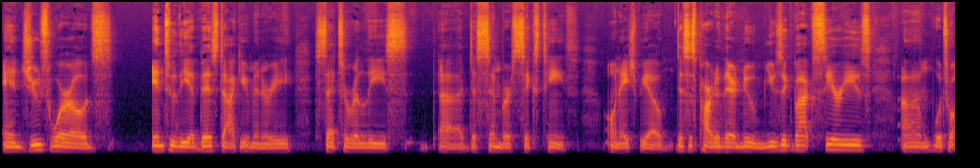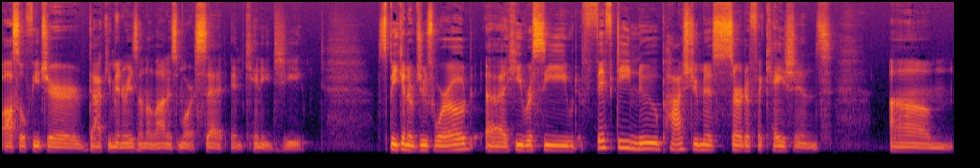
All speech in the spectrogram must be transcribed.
and Juice WRLD's Into the Abyss documentary set to release uh, December 16th on HBO. This is part of their new Music Box series, um, which will also feature documentaries on Alanis Morissette and Kenny G. Speaking of Juice WRLD, uh, he received 50 new posthumous certifications. Um,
